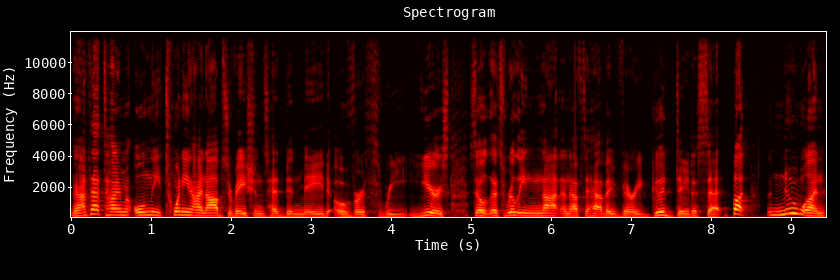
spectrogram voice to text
Now at that time, only 29 observations had been made over three years, so that's really not enough to have a very good data set, but the new one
